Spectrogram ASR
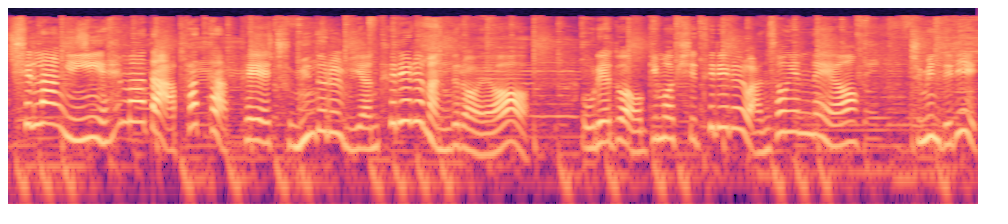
신랑이 해마다 아파트 앞에 주민들을 위한 트리를 만들어요. 올해도 어김없이 트리를 완성했네요. 주민들이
